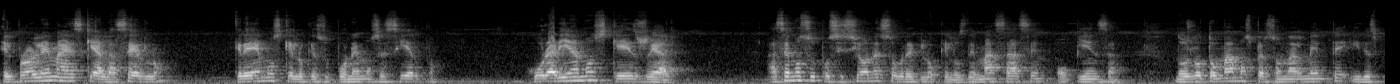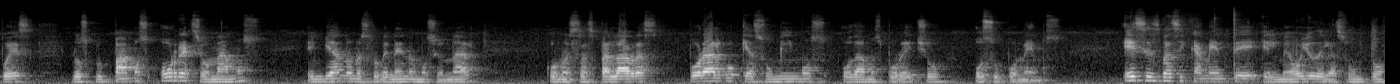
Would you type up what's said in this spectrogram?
El problema es que al hacerlo, creemos que lo que suponemos es cierto. Juraríamos que es real. Hacemos suposiciones sobre lo que los demás hacen o piensan nos lo tomamos personalmente y después los culpamos o reaccionamos enviando nuestro veneno emocional con nuestras palabras por algo que asumimos o damos por hecho o suponemos. Ese es básicamente el meollo del asunto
